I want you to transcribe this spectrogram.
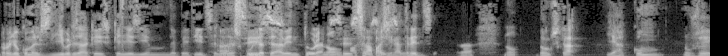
rotllo com els llibres aquells que llegíem de petits, allò Ah, d'escull sí, la teva sí. aventura, no? Sí, Passa sí, la sí, pàgina sí. 13, no? Doncs clar, hi ha com, no ho sé,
